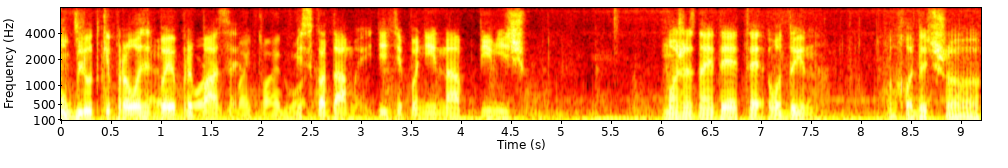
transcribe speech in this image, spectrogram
Ублюдки провозять боєприпаси між складами. Йдіть по ній на північ. Може знайдете один. Виходить, що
